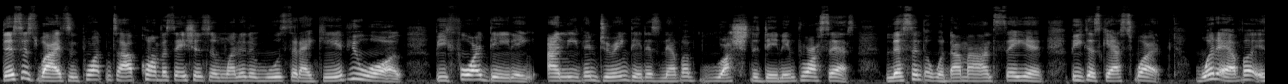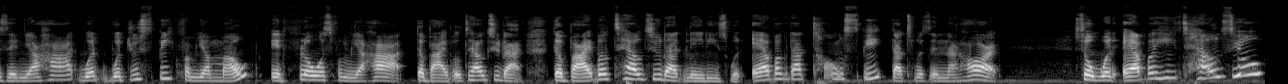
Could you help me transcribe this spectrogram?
This is why it's important to have conversations and one of the rules that I gave you all before dating and even during dating is never rush the dating process. Listen to what that man's saying. Because guess what? Whatever is in your heart, what, what you speak from your mouth, it flows from your heart. The Bible tells you that. The Bible tells you that, ladies, whatever that tongue speak, that's what's in that heart. So whatever he tells you,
